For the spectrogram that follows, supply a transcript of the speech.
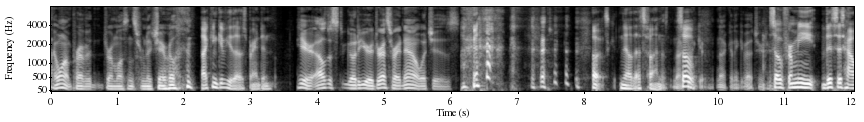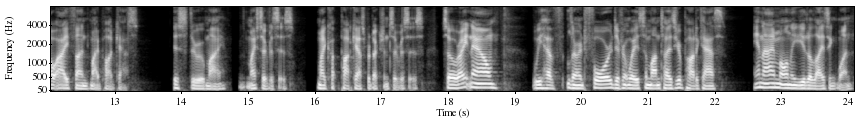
I want private drum lessons from Nick Chamberlain. I can give you those, Brandon. Here, I'll just go to your address right now, which is Oh, no, that's fun. not so, gonna give, not going to give out your address. So for me, this is how I fund my podcast is through my my services, my podcast production services. So right now, we have learned four different ways to monetize your podcast, and I'm only utilizing one.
